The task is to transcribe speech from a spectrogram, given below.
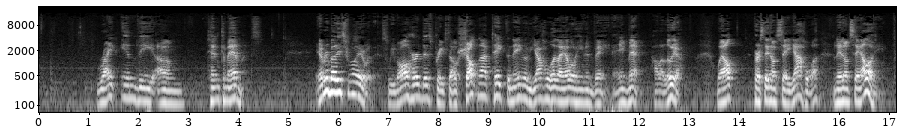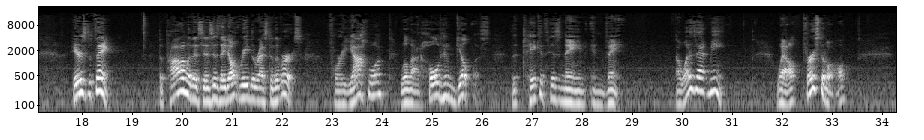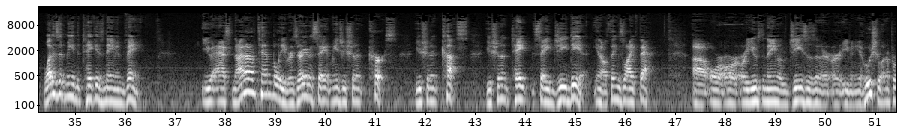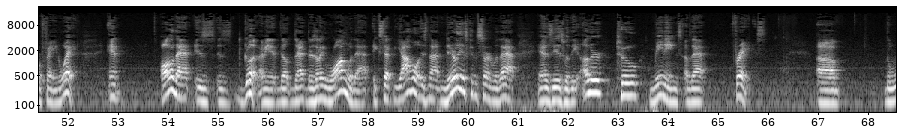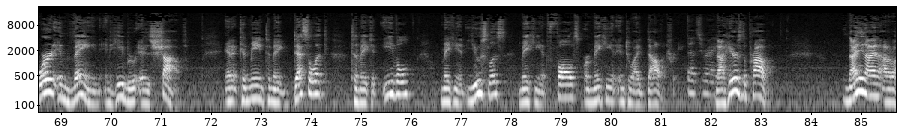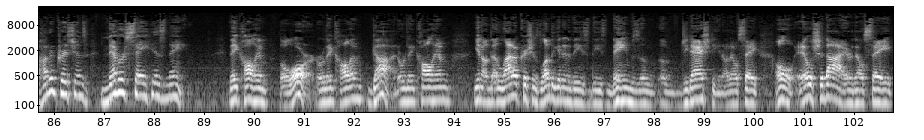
right in the um, Ten Commandments. Everybody's familiar with this. We've all heard this preached. Thou shalt not take the name of Yahweh thy Elohim in vain. Amen. Hallelujah. Well, of course, they don't say Yahweh and they don't say Elohim. Here's the thing. The problem with this is, is they don't read the rest of the verse. For Yahweh will not hold him guiltless that taketh his name in vain. Now, what does that mean? Well, first of all, what does it mean to take his name in vain? You ask nine out of ten believers, they're going to say it means you shouldn't curse, you shouldn't cuss, you shouldn't take, say, GD, you know, things like that. Uh, or, or, or use the name of Jesus in a, or even Yahushua in a profane way. And all of that is is good. I mean, that there's nothing wrong with that, except Yahweh is not nearly as concerned with that as is with the other two meanings of that phrase. Um, the word in vain in Hebrew is shav, and it can mean to make desolate, to make it evil, making it useless, making it false, or making it into idolatry. That's right. Now, here's the problem 99 out of 100 Christians never say his name. They call him the Lord, or they call him God, or they call him, you know, the, a lot of Christians love to get into these these names of, of Jidashti. You know, they'll say, oh, El Shaddai, or they'll say,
